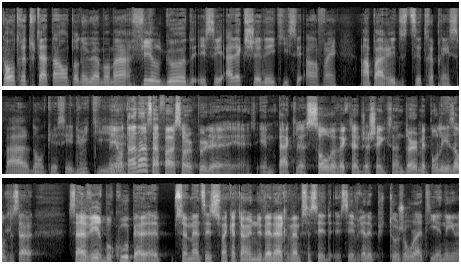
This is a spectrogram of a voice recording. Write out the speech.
Contre toute attente, on a eu un moment feel good et c'est Alex Shelley qui s'est enfin emparé du titre principal. Donc, euh, c'est lui qui. Mais ils euh, ont tendance à faire ça un peu, le euh, Impact, là, sauf avec le Josh Alexander. Mais pour les autres, là, ça, ça vire beaucoup. Puis, euh, sais, souvent, quand tu as un nouvel arrivant, puis ça, c'est c'est vrai depuis toujours, la TNA. là.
